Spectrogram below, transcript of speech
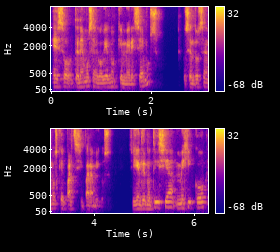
eso tenemos el gobierno que merecemos, pues entonces tenemos que participar, amigos. Siguiente noticia, México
